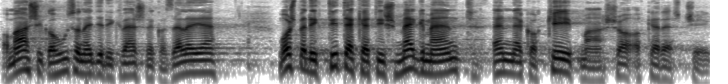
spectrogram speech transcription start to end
A másik, a 21. versnek az eleje, most pedig titeket is megment ennek a képmása a keresztség.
